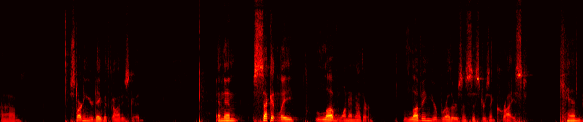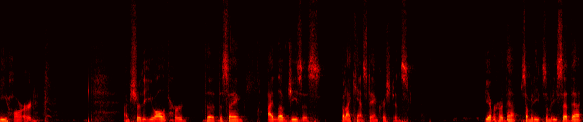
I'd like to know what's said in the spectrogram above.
Um, starting your day with God is good. And then, secondly, love one another. Loving your brothers and sisters in Christ can be hard. I'm sure that you all have heard the, the saying, I love Jesus, but I can't stand Christians. Have you ever heard that? Somebody, somebody said that?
